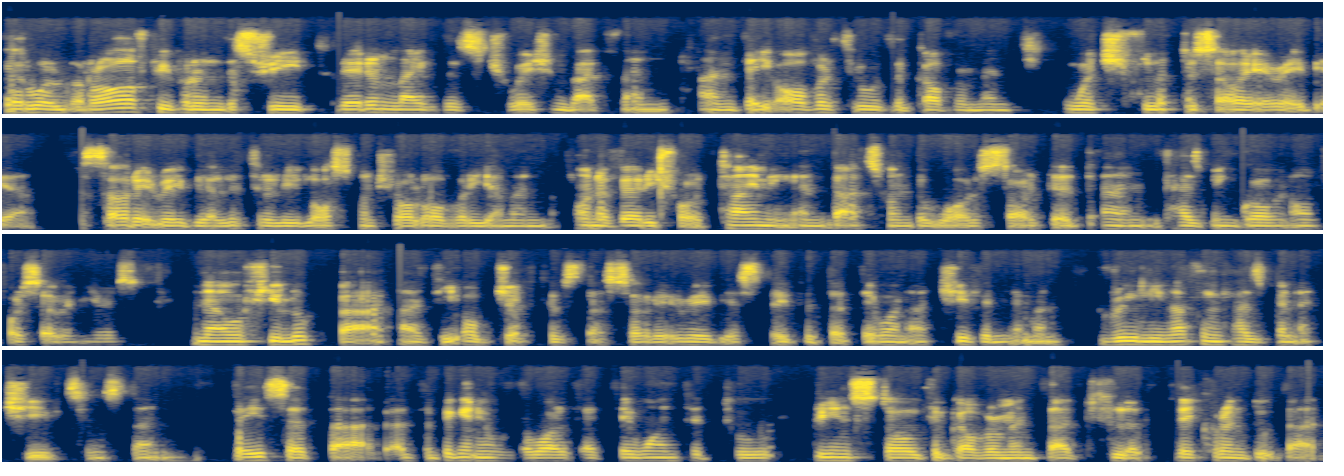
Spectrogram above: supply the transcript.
there were a lot of people in the street. They didn't like the situation back then and they overthrew the government, which fled to Saudi Arabia. Saudi Arabia literally lost control over Yemen on a very short timing. And that's when the war started. And it has been going on for seven years. Now, if you look back at the objectives that Saudi Arabia stated that they want to achieve in Yemen, really nothing has been achieved since then. They said that at the beginning of the war that they wanted to reinstall the government that they couldn't do that.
